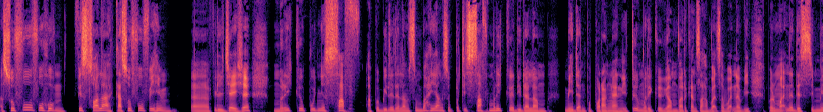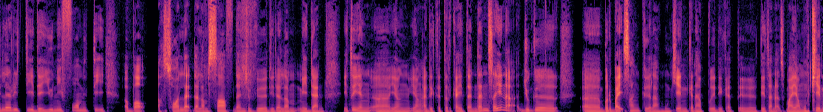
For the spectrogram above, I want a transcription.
sufufuhum fis salah kasufufihim uh, fil jaish eh. mereka punya saf apabila dalam sembahyang seperti saf mereka di dalam medan peperangan itu mereka gambarkan sahabat-sahabat Nabi bermakna the similarity the uniformity about solat dalam saf dan juga di dalam medan. Itu yang uh, yang yang ada keterkaitan. Dan saya nak juga uh, berbaik sangka lah mungkin kenapa dia kata dia tak nak sembahyang mungkin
